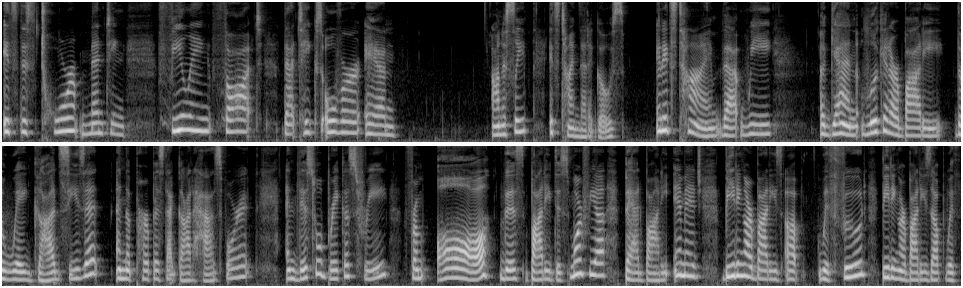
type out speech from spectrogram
it's this tormenting feeling, thought that takes over. And honestly, it's time that it goes. And it's time that we, again, look at our body the way God sees it and the purpose that God has for it. And this will break us free from all this body dysmorphia, bad body image, beating our bodies up with food, beating our bodies up with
